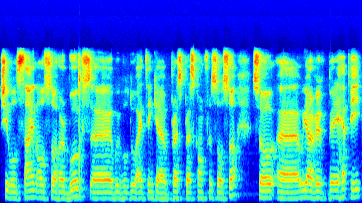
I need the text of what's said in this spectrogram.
She will sign also her books. Uh, we will do, I think, a press press conference also. So uh, we are very, very happy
